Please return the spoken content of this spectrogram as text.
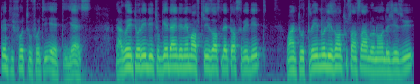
24 to 48, yes. We are going to read it together in the name of Jesus. Let us read it. 1, 2, 3. Nous lisons tous ensemble au nom de Jésus.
